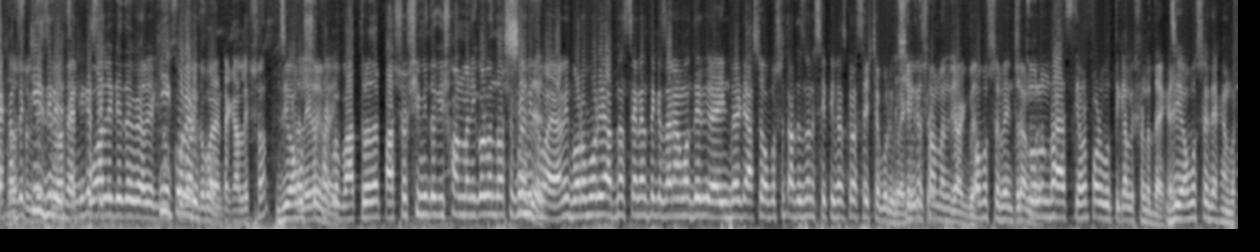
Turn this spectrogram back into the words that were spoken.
দেখান যে কি জিনিস ভাই ঠিক আছে? কোয়ালিটিতে কি কোয়ালিটি একটা কালেকশন জি, অবশ্যই ভাই। থাকল বাহাত্তর হাজার পাঁচশো সীমিত কি সম্মানী করবেন দর্শক সীমিত ভাই আমি বরাবরই আপনার চ্যানেল থেকে যারা আমাদের ইনভাইটে আসে অবশ্যই তাদের জন্য করার চেষ্টা করি ভাই সীমিত আছে? সম্মানী রাখবেন। অবশ্যই ভাই চলুন ভাই আজকে আমরা পরবর্তী কালেকশনটা দেখাই। জি অবশ্যই দেখান ভাই।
